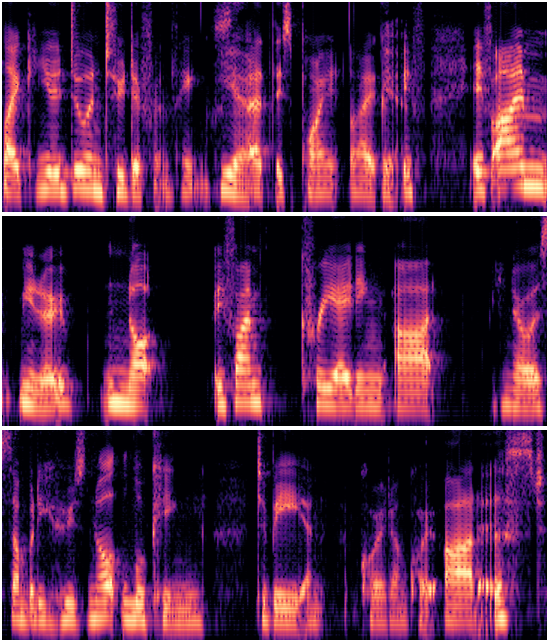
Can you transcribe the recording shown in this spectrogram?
Like you're doing two different things Mm-hmm. Yeah. at this point. Like Yeah. if if I'm, you know, not if I'm creating art, you know, as somebody who's not looking to be an quote unquote artist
